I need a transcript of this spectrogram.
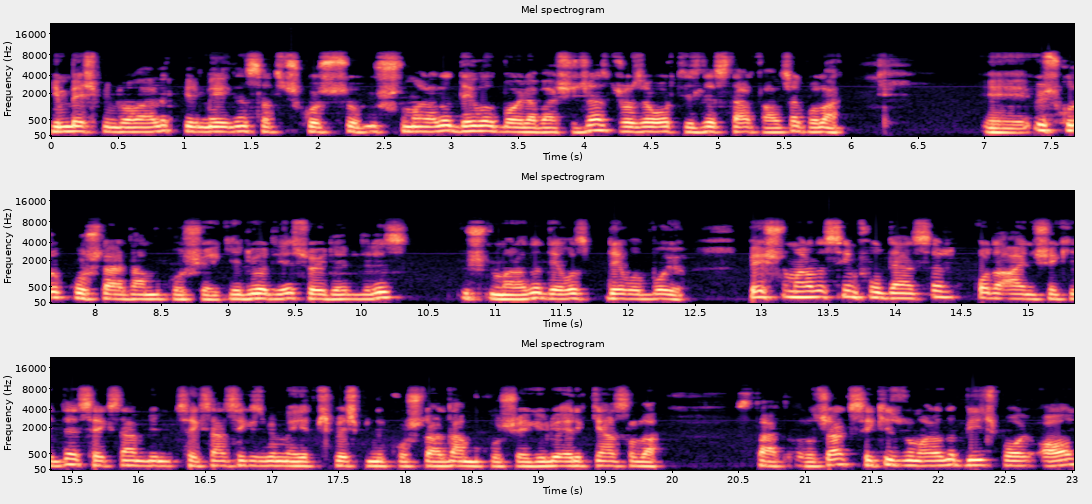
25 bin dolarlık bir maiden satış koşusu. 3 numaralı Devil Boy ile başlayacağız. Jose Ortiz ile start alacak olan. Ee, üst grup koşulardan bu koşuya geliyor diye söyleyebiliriz. 3 numaralı Devil, Devil Boy'u. 5 numaralı Sinful Dancer o da aynı şekilde 80 bin, 88 bin ve 75 binlik koşulardan bu koşuya geliyor. Eric Jansel'la start alacak. 8 numaralı Beach Boy All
